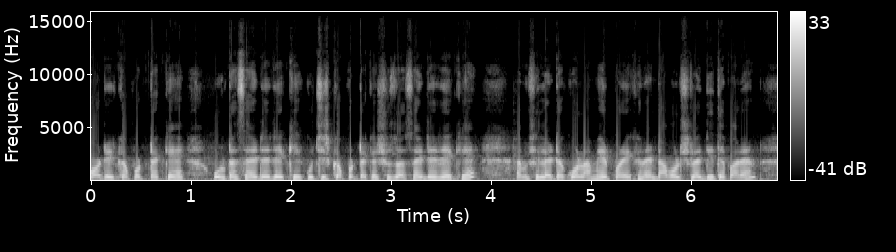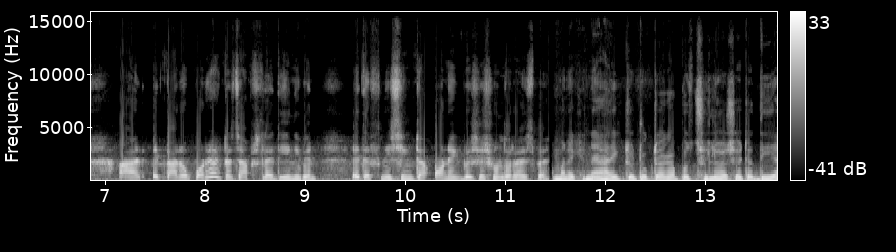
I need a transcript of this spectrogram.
বডির কাপড়টাকে উল্টা সাইডে রেখে, কুচির কাপড়টাকে সোজা সাইডে রেখে আমি সেলাইটা করলাম। এরপর এখানে ডাবল সেলাই দিতে পারেন। আর তার উপরে একটা চাপ সেলাই দিয়ে নেবেন। এতে ফিনিশিংটা অনেক বেশি সুন্দর আসবে। আমার এখানে আরেকটু টুকটা কাপড় ছিল, সেটা দিয়ে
